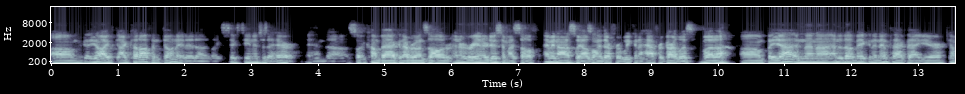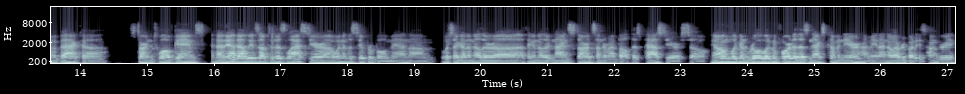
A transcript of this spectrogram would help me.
um, you know, I, I cut off and donated uh, like 16 inches of hair. And uh, so I come back and everyone's all reintroducing myself. I mean, honestly, I was only there for a week and a half regardless. But uh, um, but yeah, and then uh, ended up making an impact that year coming back. Starting 12 games. And then, yeah, that leads up to this last year, uh, winning the Super Bowl, man. Um, wish I got another, uh, I think another nine starts under my belt this past year. So, you know, I'm looking, really looking forward to this next coming year. I mean, I know everybody's hungry.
